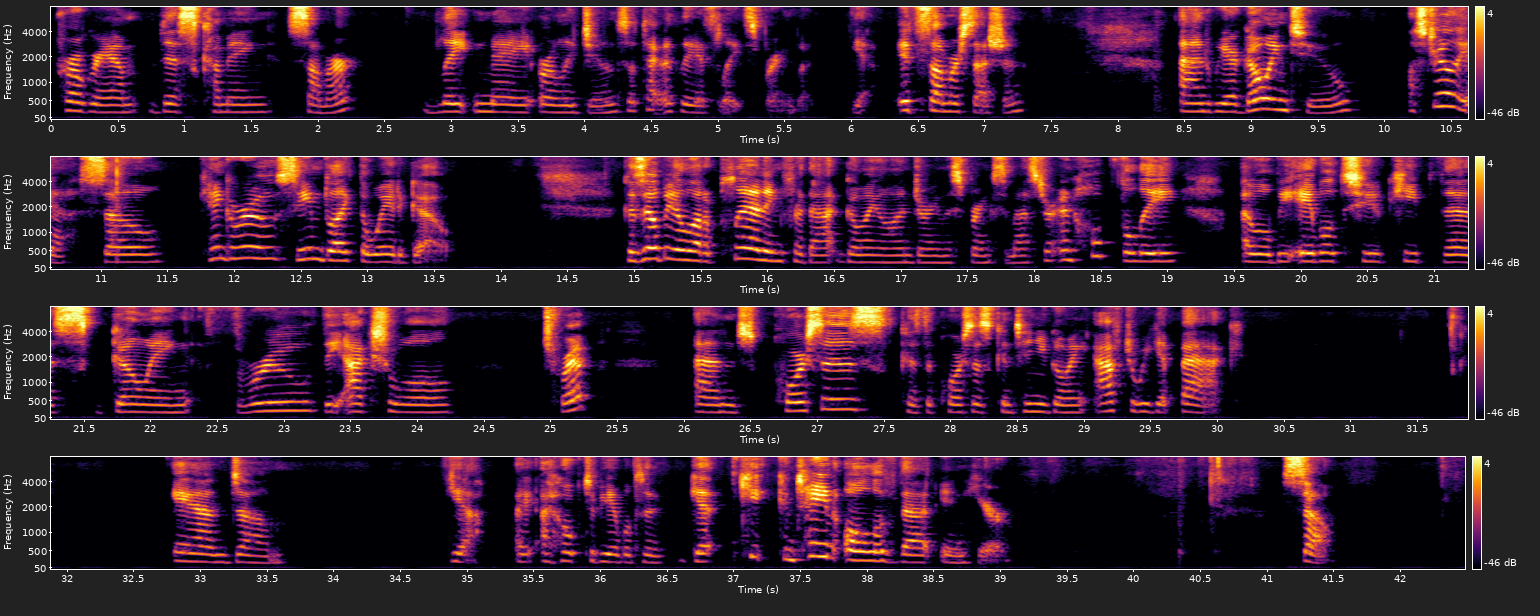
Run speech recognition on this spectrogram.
program this coming summer, late May, early June. So technically it's late spring, but yeah, it's summer session. And we are going to Australia. So kangaroo seemed like the way to go because there'll be a lot of planning for that going on during the spring semester and hopefully I will be able to keep this going through the actual trip and courses because the courses continue going after we get back. And um, yeah, I, I hope to be able to get keep, contain all of that in here. So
